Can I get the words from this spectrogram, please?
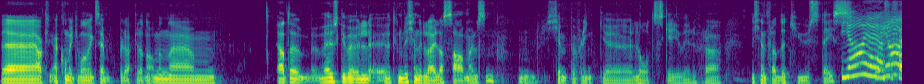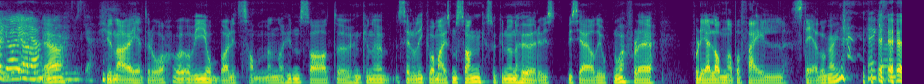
jeg ikke- jeg kommer ikke på noe eksempel akkurat nå, men eh, at, jeg husker Jeg vet ikke om du kjenner Laila Samuelsen? Kjempeflink eh, låtskriver fra Kjent fra The Tuesdays. Ja, ja, ja, selvfølgelig. Ja, Ja. ja. Hun er jo helt rå, og, og vi jobba litt sammen. Og hun sa at uh, hun kunne, selv om det ikke var meg som sang, så kunne hun høre hvis, hvis jeg hadde gjort noe. For det, fordi jeg landa på feil sted noen ganger. Ja,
